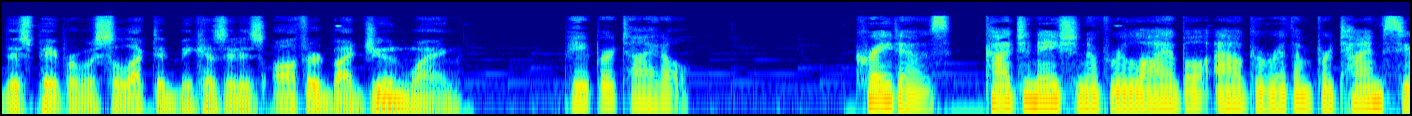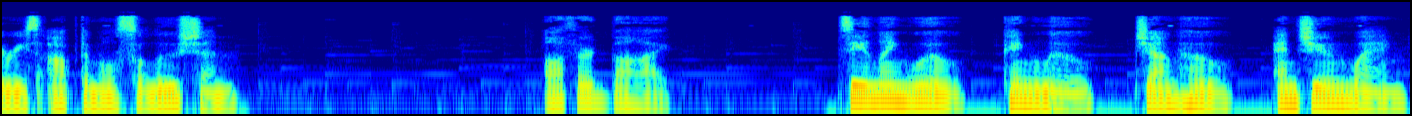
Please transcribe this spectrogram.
This paper was selected because it is authored by Jun Wang. Paper title Kratos, Cogenation of reliable algorithm for time series optimal solution. Authored by Ziling Wu, Ping Lu, Zheng Hu, and Jun Wang.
